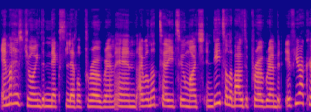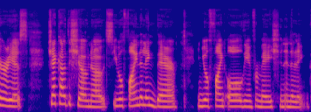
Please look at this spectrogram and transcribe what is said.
Emma has joined the Next Level program, and I will not tell you too much in detail about the program, but if you are curious, check out the show notes. You will find a link there, and you'll find all the information in the link,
